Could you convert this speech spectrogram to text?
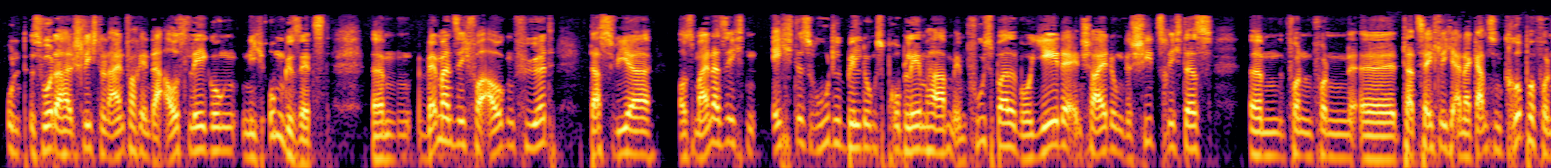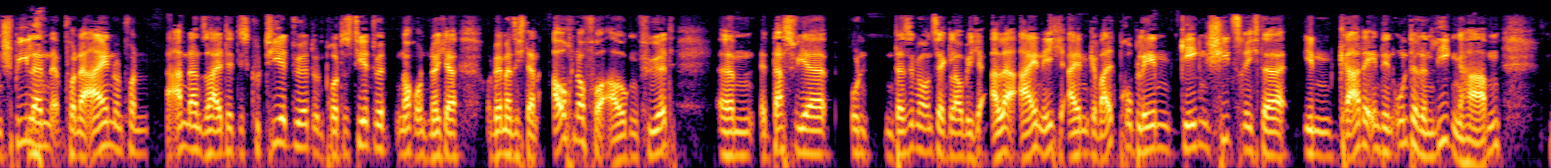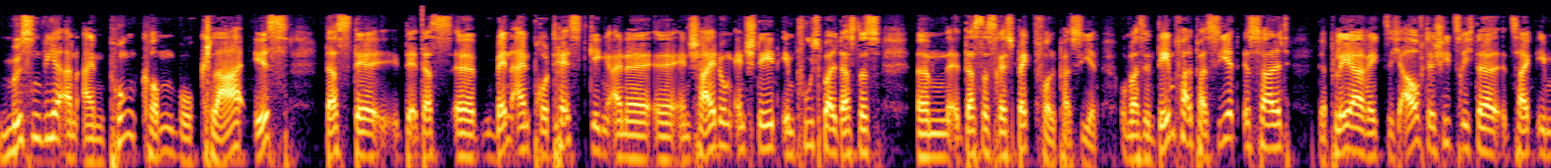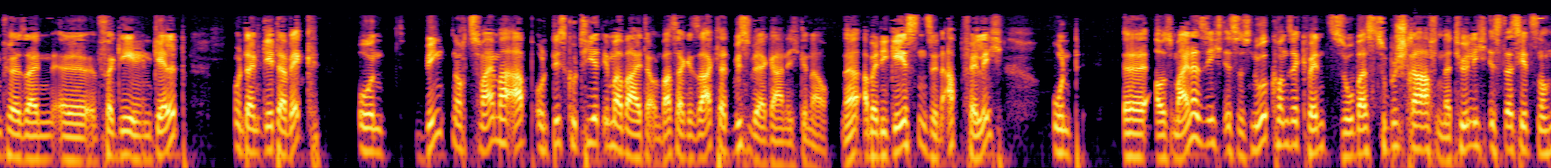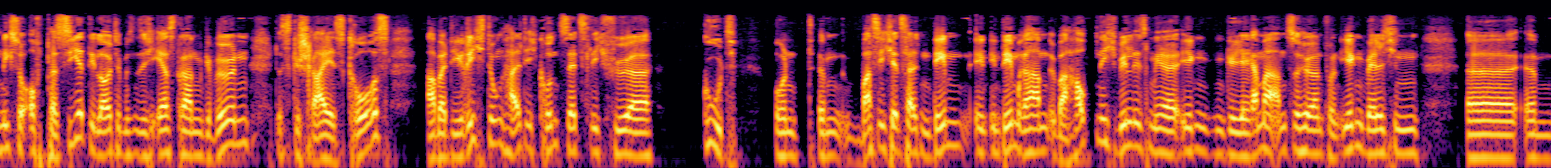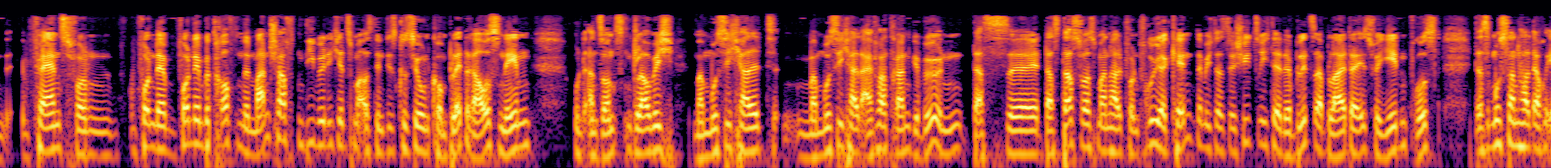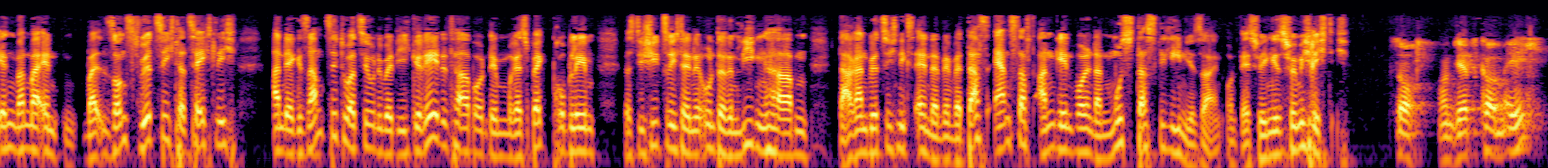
und es wurde halt schlicht und einfach in der Auslegung nicht umgesetzt. Ähm, wenn man sich vor Augen führt, dass wir aus meiner Sicht ein echtes Rudelbildungsproblem haben im Fußball, wo jede Entscheidung des Schiedsrichters ähm, von, von äh, tatsächlich einer ganzen Gruppe von Spielern von der einen und von der anderen Seite diskutiert wird und protestiert wird, noch und nöcher. Und wenn man sich dann auch noch vor Augen führt, ähm, dass wir, und da sind wir uns ja, glaube ich, alle einig, ein Gewaltproblem gegen Schiedsrichter in, gerade in den unteren Ligen haben, müssen wir an einen Punkt kommen, wo klar ist, dass der, der dass äh, wenn ein Protest gegen eine äh, Entscheidung entsteht im Fußball, dass das, ähm, dass das respektvoll passiert. Und was in dem Fall passiert, ist halt, der Player regt sich auf, der Schiedsrichter zeigt ihm für sein äh, Vergehen gelb und dann geht er weg und winkt noch zweimal ab und diskutiert immer weiter. Und was er gesagt hat, wissen wir ja gar nicht genau. Ne? Aber die Gesten sind abfällig und äh, aus meiner Sicht ist es nur konsequent, sowas zu bestrafen. Natürlich ist das jetzt noch nicht so oft passiert. Die Leute müssen sich erst dran gewöhnen. Das Geschrei ist groß, aber die Richtung halte ich grundsätzlich für gut. Und ähm, was ich jetzt halt in dem in, in dem Rahmen überhaupt nicht will, ist mir irgendein Gejammer anzuhören von irgendwelchen äh, ähm, Fans von von der von den betroffenen Mannschaften, die würde ich jetzt mal aus den Diskussionen komplett rausnehmen. Und ansonsten glaube ich, man muss sich halt man muss sich halt einfach dran gewöhnen, dass äh, dass das, was man halt von früher kennt, nämlich dass der Schiedsrichter der Blitzableiter ist für jeden Frust, das muss dann halt auch irgendwann mal enden, weil sonst wird sich tatsächlich an der Gesamtsituation, über die ich geredet habe und dem Respektproblem, was die Schiedsrichter in den unteren Ligen haben, daran wird sich nichts ändern. Wenn wir das ernsthaft angehen wollen, dann muss das die Linie sein. Und deswegen ist es für mich richtig. So, und jetzt komme ich,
